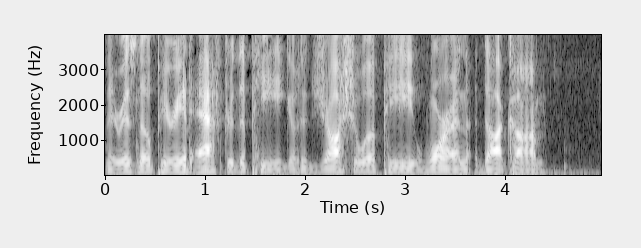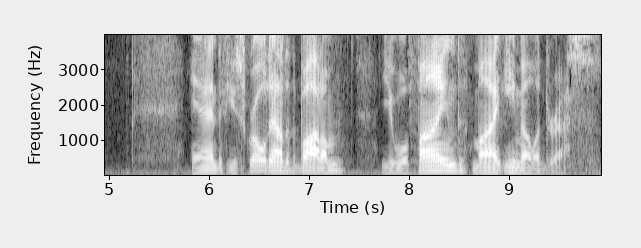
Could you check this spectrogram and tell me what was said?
There is no period after the P. Go to joshuapwarren.com. And if you scroll down to the bottom, you will find my email address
